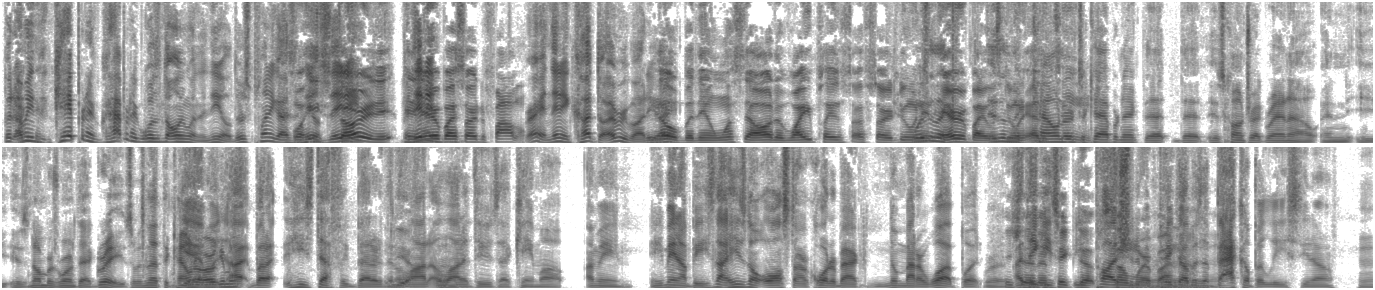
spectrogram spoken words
But I mean, Kaepernick, Kaepernick wasn't the only one to kneel. There's plenty of guys well, that he kneel. They started it, but and then everybody started to follow. him. right, and then he cut to everybody. No, right? but then once the, all the white players and stuff started doing Wasn't it, the- everybody was doing the it. counter as a to team. Kaepernick that that his contract ran out and he, his numbers weren't that great? So isn't that the Yeah, counter but argument? I- But, he's definitely better than a lot, a lot of dudes that came up. I mean, he may not be. He's not. He's no all star quarterback, no matter what. But right. He I should have think been he's picked he up probably should somewhere have by been picked up now. as a Yeah. backup at least. You know. yeah.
